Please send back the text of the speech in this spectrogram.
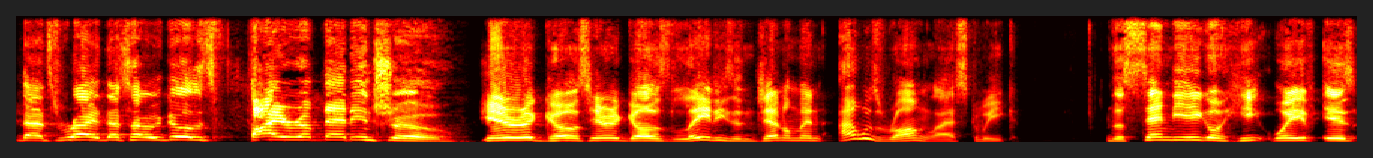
That's right. That's how we go. Let's fire up that intro. Here it goes. Here it goes. Ladies and gentlemen, I was wrong last week. The San Diego heat wave is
